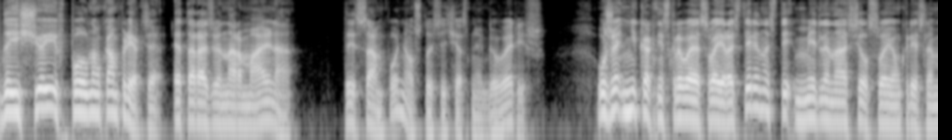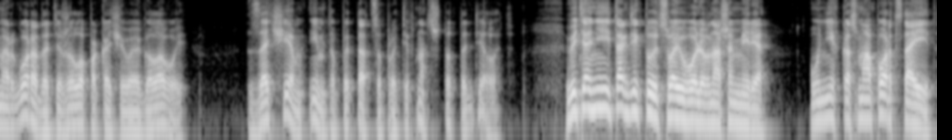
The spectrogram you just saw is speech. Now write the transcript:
Да еще и в полном комплекте. Это разве нормально? Ты сам понял, что сейчас мне говоришь? Уже никак не скрывая своей растерянности, медленно осел в своем кресле мэр города, тяжело покачивая головой. Зачем им-то пытаться против нас что-то делать? Ведь они и так диктуют свою волю в нашем мире. У них космопорт стоит.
